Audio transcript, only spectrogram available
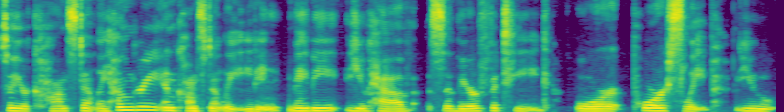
So you're constantly hungry and constantly eating. Maybe you have severe fatigue or poor sleep. You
